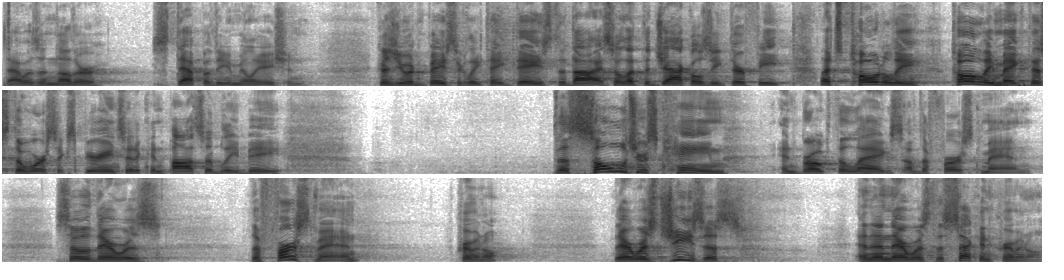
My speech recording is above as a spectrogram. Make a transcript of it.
That was another step of the humiliation because you would basically take days to die. So let the jackals eat their feet. Let's totally, totally make this the worst experience that it can possibly be. The soldiers came and broke the legs of the first man so there was the first man, criminal, there was Jesus, and then there was the second criminal.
